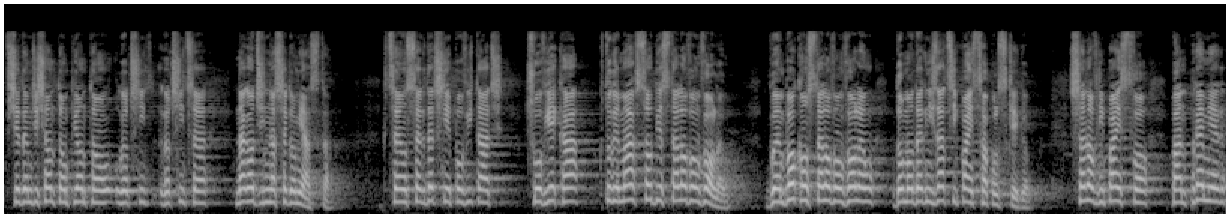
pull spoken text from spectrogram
w 75. roczni- rocznicę narodzin naszego miasta, chcę serdecznie powitać człowieka, który ma w sobie stalową wolę, głęboką stalową wolę do modernizacji państwa polskiego. Szanowni Państwo, pan premier,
